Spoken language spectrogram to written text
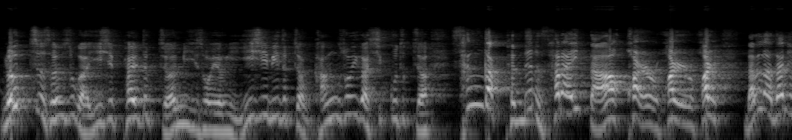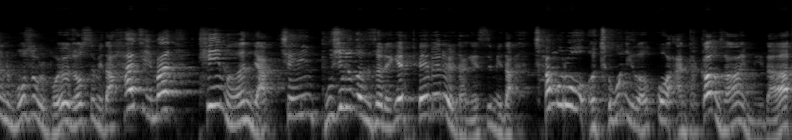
러츠 선수가 28득점, 이소영이 22득점, 강소희가 19득점, 삼각편대는 살아있다. 활활활 날아다니는 모습을 보여줬습니다. 하지만 팀은 약체인 부실건설에게 패배를 당했습니다. 참으로 어처구니가 없고 안타까운 상황입니다.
